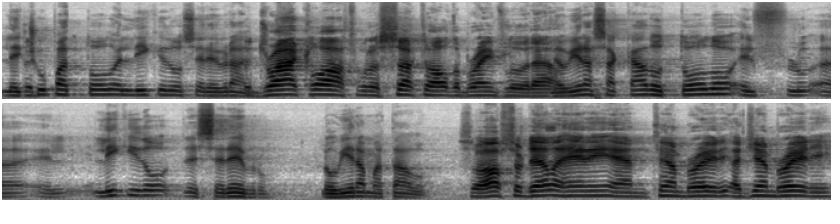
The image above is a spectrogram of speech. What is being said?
le chupa todo el líquido the cerebral. dry cloth would have sucked all the brain fluid Le out. hubiera sacado todo el, eh, el líquido del cerebro, lo hubiera matado. So Officer Delahanty and Tim Brady, uh, Jim Brady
